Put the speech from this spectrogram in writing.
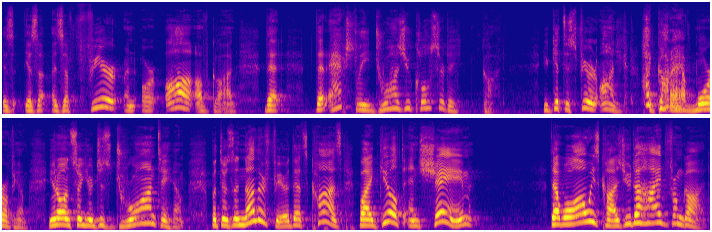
is, is, a, is a fear and, or awe of God that, that actually draws you closer to God. You get this fear and awe, and you, I gotta have more of him. You know, and so you're just drawn to him. But there's another fear that's caused by guilt and shame that will always cause you to hide from God.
